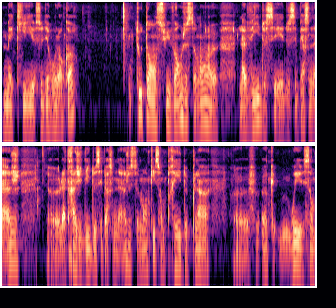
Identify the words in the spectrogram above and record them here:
mais qui se déroulent encore tout en suivant justement euh, la vie de ces, de ces personnages, euh, la tragédie de ces personnages justement qui sont pris de plein, euh, oui, sont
